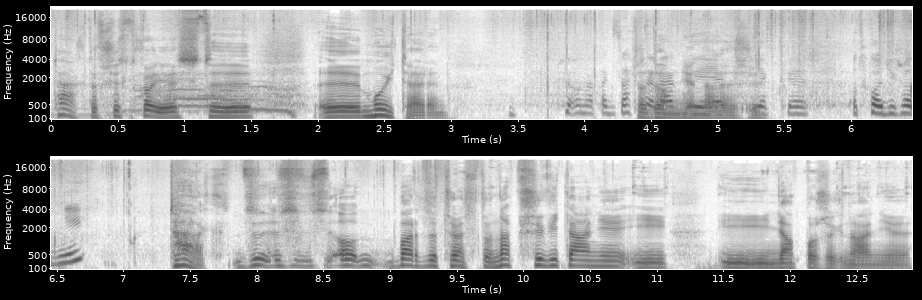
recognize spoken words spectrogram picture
Tak, to wszystko jest mój teren. Ona tak zawsze To do mnie reaguje, jak, należy. jak e, odchodzisz od niej? Tak, z, z, z, o, bardzo często na przywitanie i, i na pożegnanie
